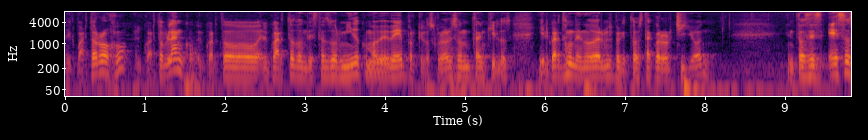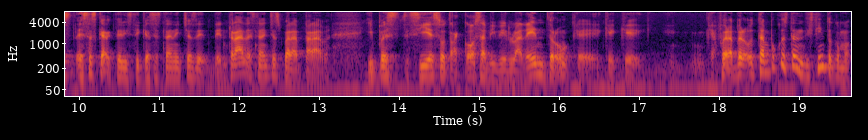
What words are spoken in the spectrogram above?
El cuarto rojo, el cuarto blanco, el cuarto, el cuarto donde estás dormido como bebé porque los colores son tranquilos y el cuarto donde no duermes porque todo está color chillón. Entonces, esos, esas características están hechas de, entrada, están hechas para, para... Y pues sí es otra cosa vivirlo adentro que, que, que, que afuera, pero tampoco es tan distinto como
